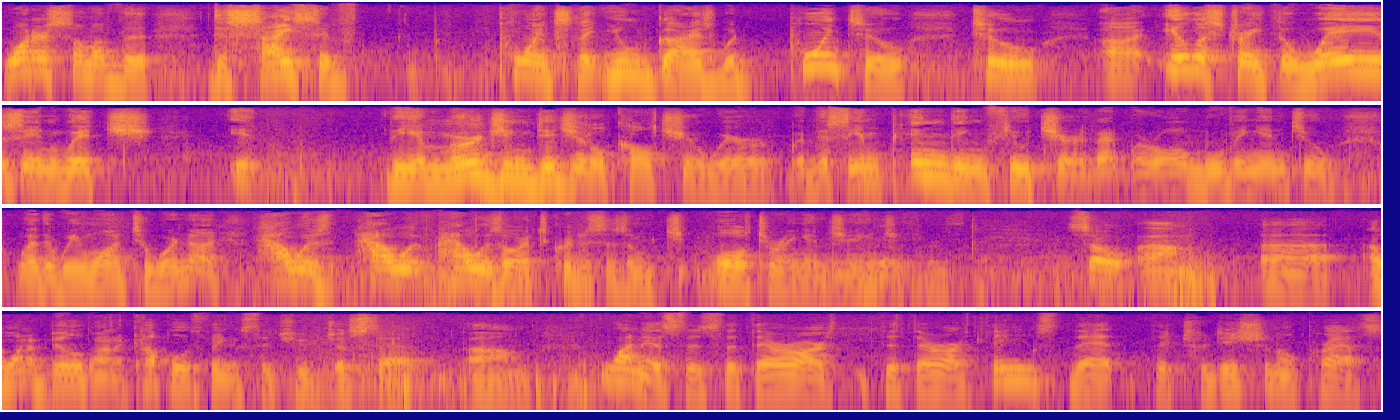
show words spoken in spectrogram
What are some of the decisive points that you guys would point to to uh, illustrate the ways in which it, the emerging digital culture, where this impending future that we're all moving into, whether we want to or not, how is, how, how is arts criticism altering and changing? So um, uh, I want to build on a couple of things that you've just said. Um, one is, is that there are that there are things that the traditional press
